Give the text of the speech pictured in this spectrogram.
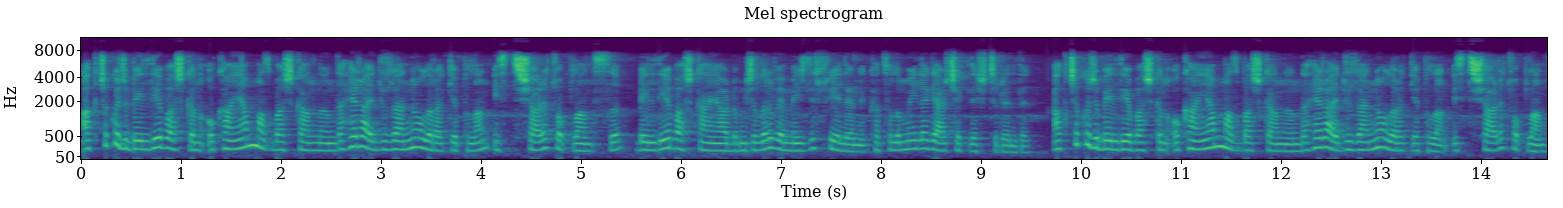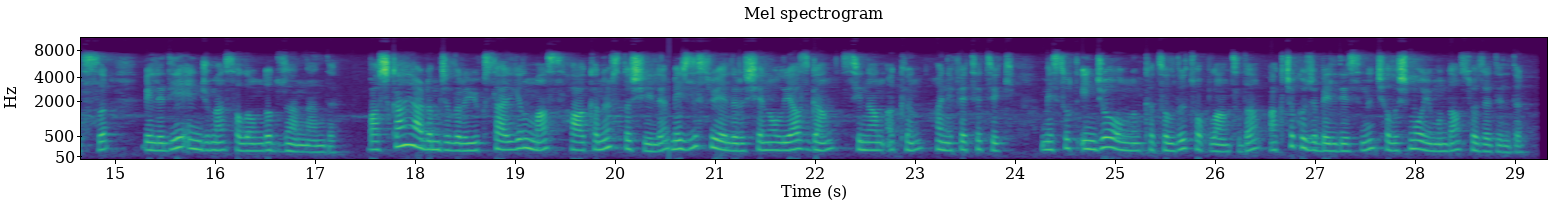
Akçakoca Belediye Başkanı Okan Yanmaz başkanlığında her ay düzenli olarak yapılan istişare toplantısı belediye başkan yardımcıları ve meclis üyelerinin katılımıyla gerçekleştirildi. Akçakoca Belediye Başkanı Okan Yanmaz başkanlığında her ay düzenli olarak yapılan istişare toplantısı belediye encümen salonunda düzenlendi. Başkan yardımcıları Yüksel Yılmaz, Hakan Öztaşı ile meclis üyeleri Şenol Yazgan, Sinan Akın, Hanife Tetik, Mesut İnceoğlu'nun katıldığı toplantıda Akçakoca Belediyesi'nin çalışma uyumundan söz edildi.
